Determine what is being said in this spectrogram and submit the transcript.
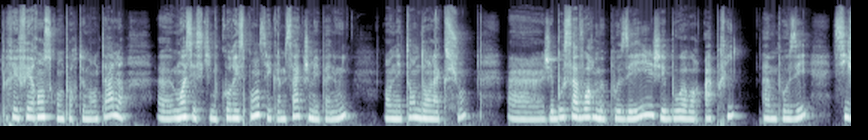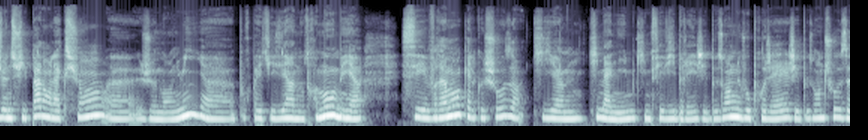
préférence comportementale. Euh, moi, c'est ce qui me correspond, c'est comme ça que je m'épanouis, en étant dans l'action. Euh, j'ai beau savoir me poser, j'ai beau avoir appris à me poser. Si je ne suis pas dans l'action, euh, je m'ennuie, pour pas utiliser un autre mot, mais c'est vraiment quelque chose qui, qui m'anime, qui me fait vibrer. J'ai besoin de nouveaux projets, j'ai besoin de choses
